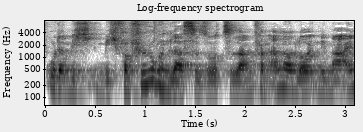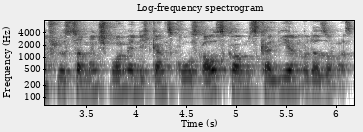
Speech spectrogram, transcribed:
oder mich, mich verführen lasse sozusagen von anderen Leuten, die mal Einfluss haben, Mensch, wollen wir nicht ganz groß rauskommen, skalieren oder sowas.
